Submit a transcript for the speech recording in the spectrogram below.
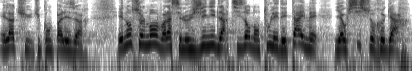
Et là, tu, tu comptes pas les heures. Et non seulement, voilà, c'est le génie de l'artisan dans tous les détails, mais il y a aussi ce regard.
